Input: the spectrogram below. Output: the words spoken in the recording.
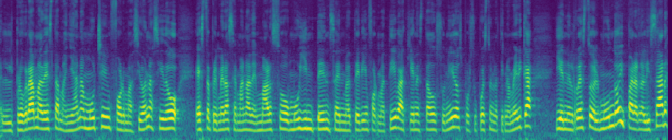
el programa de esta mañana. Mucha información. Ha sido esta primera semana de marzo muy intensa en materia informativa aquí en Estados Unidos, por supuesto en Latinoamérica y en el resto del mundo. Y para analizar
